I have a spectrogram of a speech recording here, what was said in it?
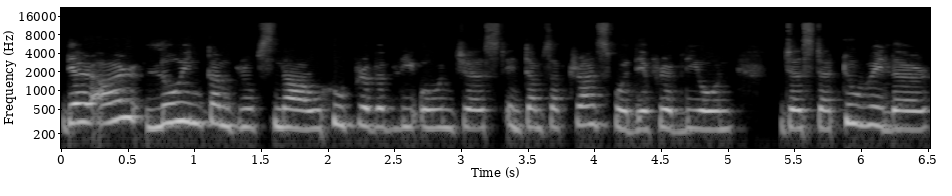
there are low income groups now who probably own just in terms of transport, they probably own just a two wheeler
